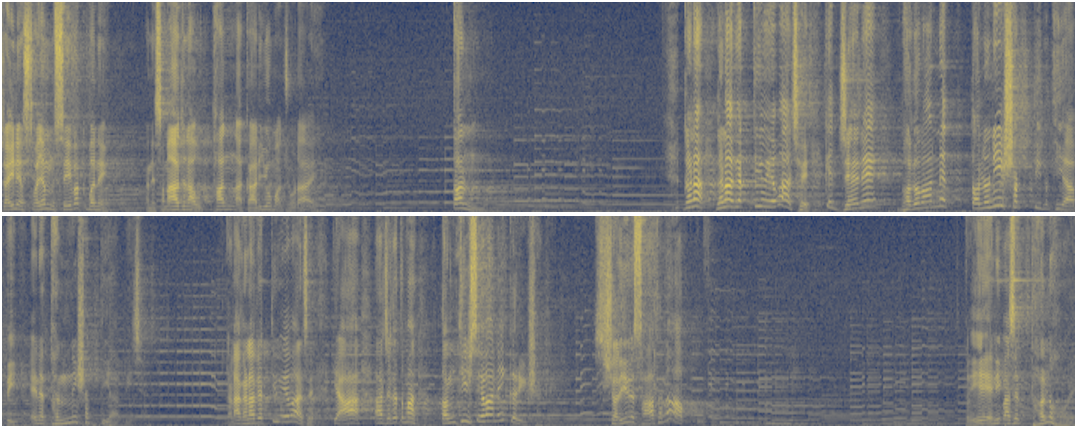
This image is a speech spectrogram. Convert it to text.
જઈને સ્વયં સેવક બને અને સમાજના ઉત્થાનના કાર્યોમાં જોડાય. તન. ઘણા ઘણા વ્યક્તિઓ એવા છે કે જેને ભગવાનને તનની શક્તિ નથી આપી, એને ધનની શક્તિ આપી છે. ઘણા ઘણા વ્યક્તિઓ એવા છે કે આ આ જગતમાં તનથી સેવા નહીં કરી શકે. શરીર સાથ ના આપતું. તો એ એની પાસે ધન હોય,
